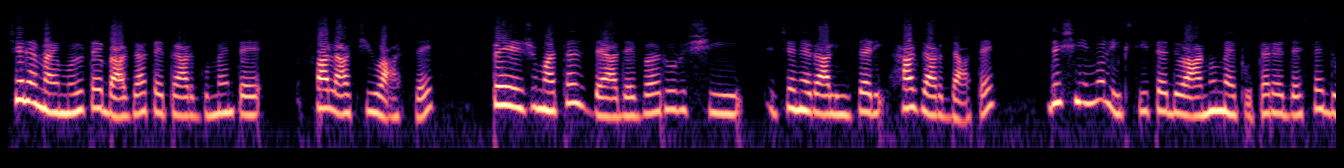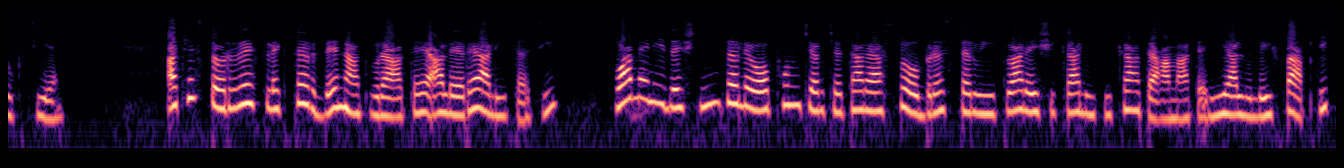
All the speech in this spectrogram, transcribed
cele mai multe bazate pe argumente falacioase, pe jumătăți de adevăruri și generalizări hazardate, deși nu lipsite de o anume putere de seducție. Acestor reflectări denaturate ale realității, oamenii de știință le opun cercetarea sobră, stăruitoare și calificată a materialului faptic,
